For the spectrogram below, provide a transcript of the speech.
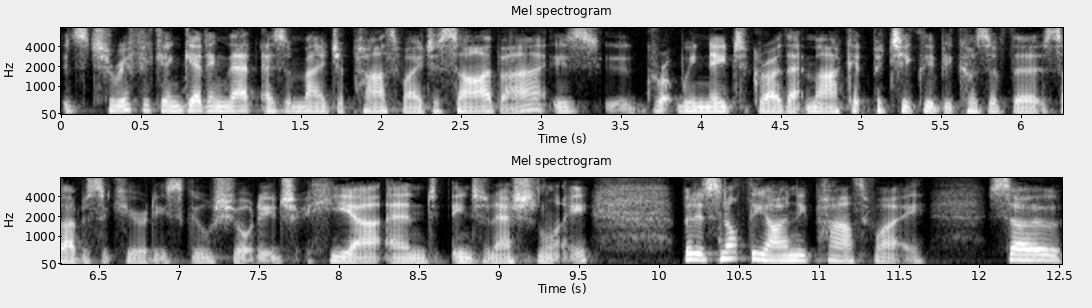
it's terrific, and getting that as a major pathway to cyber is uh, we need to grow that market, particularly because of the cybersecurity skill shortage here and internationally. But it's not the only pathway. So,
